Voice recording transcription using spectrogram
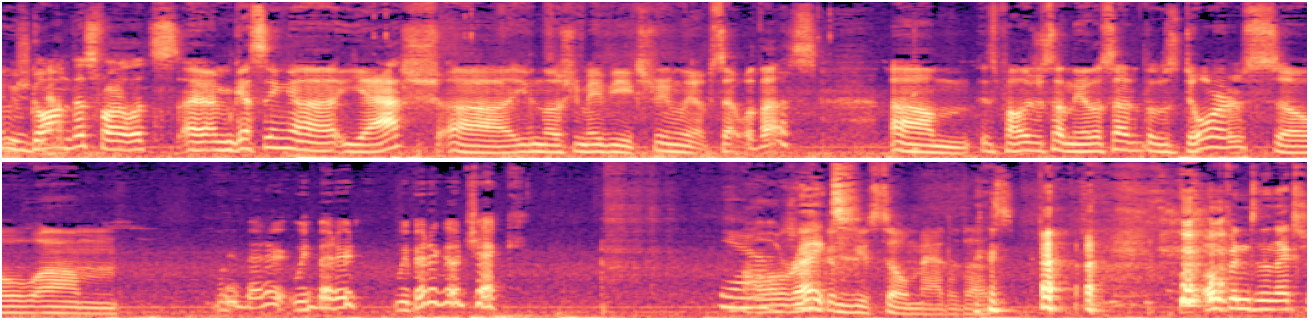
we've gone now. this far. Let's. I, I'm guessing uh, Yash, uh, even though she may be extremely upset with us, um, is probably just on the other side of those doors. So, um, We better, we better, we better go check. yeah. All right. she's right? gonna be so mad at us. Open to the next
